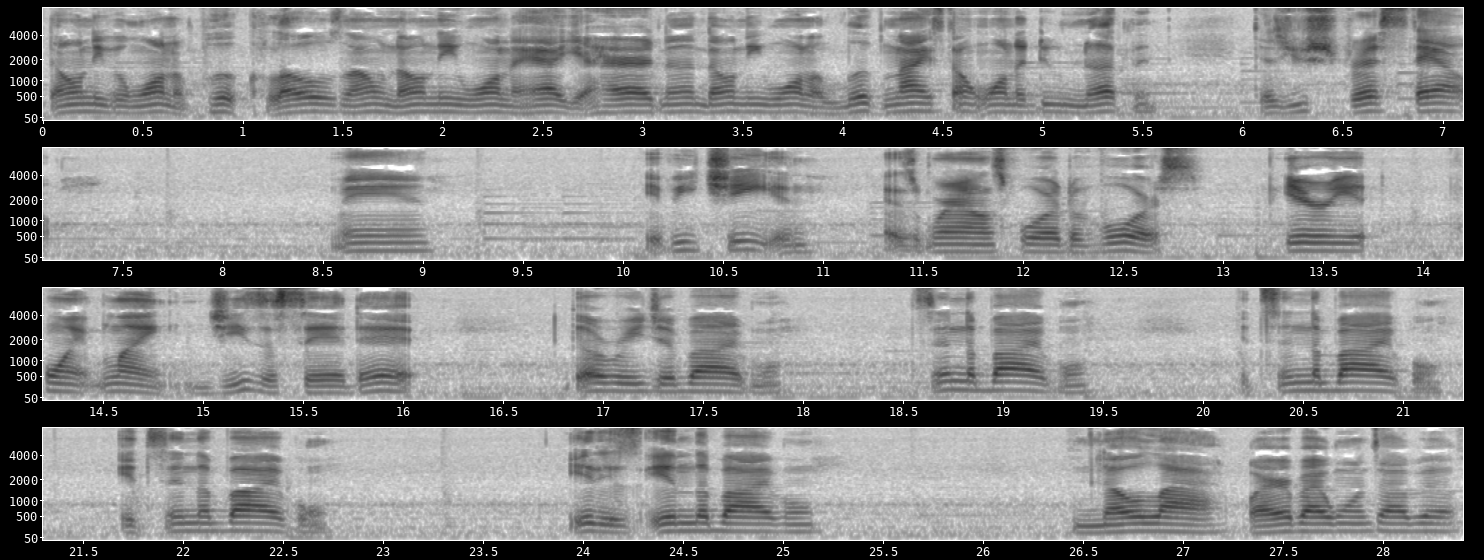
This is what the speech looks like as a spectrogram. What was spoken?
don't even want to put clothes on, don't even want to have your hair done, don't even want to look nice, don't want to do nothing because you stressed out. Man, if he cheating, as grounds for a divorce. Period. Point blank. Jesus said that. Go read your Bible. It's in the Bible. It's in the Bible. It's in the Bible. It is in the Bible. No lie. Why everybody want to talk about?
